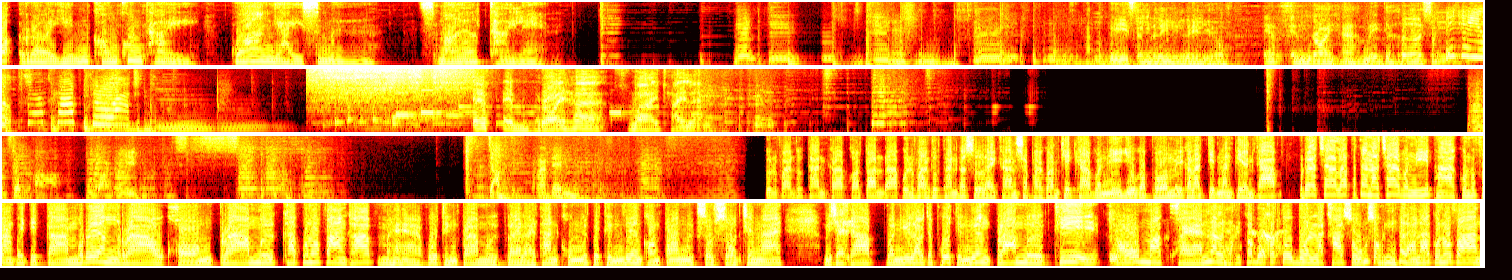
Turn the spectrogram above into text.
ราะรอยยิ้มของคนไทย กว้างใหญ่เสมอ Smile Thailand Happy Family Radio FM 105 MHz วิทยุเพื่อครอบครัว FM 105 Smile Thailand สภาความคิด จับประเด็น คุณผู้ฟังทุกท่านครับขอต้อนรับคุณผู้ฟังทุกท่านเข้าสู่รายการสภาความคิดครับ วันนี้อยู่กับผมเอกลักษณ์จิตมั่นเพียรครับ ประชารัฐพัฒนาชาติวันนี้พาคุณผู้ฟังไปติดตามเรื่องราวของปลาหมึกครับ คุณผู้ฟังครับแหม่พูดถึงปลาหมึกหลาย ๆ ท่านคงนึกไปถึงเรื่องของปลาหมึกสด ๆ ใช่ไหมไม่ใช่ครับ วันนี้เราจะพูดถึงเรื่องปลาหมึกที่เขามาแขวนอะไรที่เขาบอกว่าตัวบนราคาสูงสุดนี่แหละนะคุณผู้ฟัง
